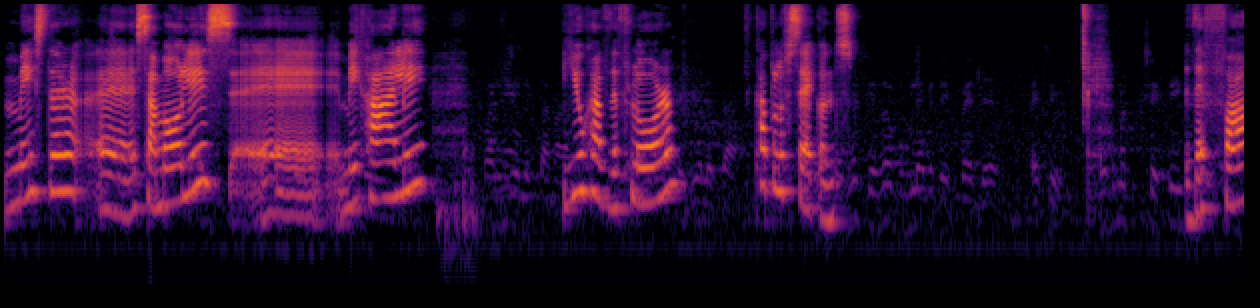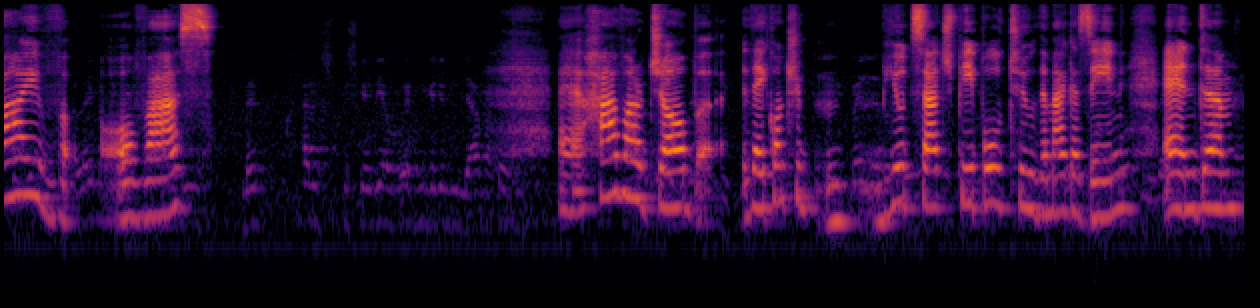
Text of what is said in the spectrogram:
Mr. Uh, Samolis, uh, Michali, you have the floor. Couple of seconds. The five of us uh, have our job. They contribute such people to the magazine. And um,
